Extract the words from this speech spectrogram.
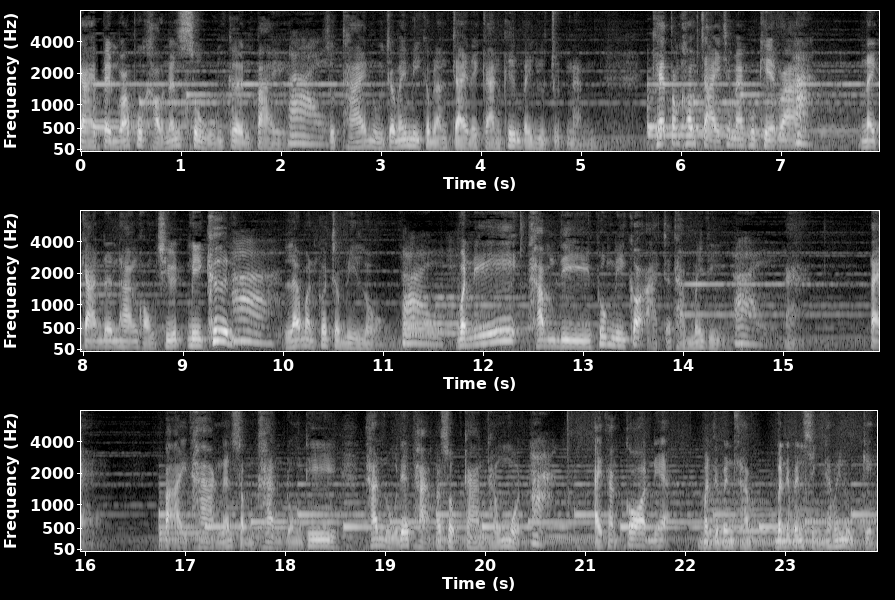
กลายเป็นว่าภูเขานั้นสูงเกินไปใช่สุดท้ายหนูจะไม่มีกำลังใจในการขึ้นไปอยู่จุดนั้น แค่ต้องเข้าใจใช่ไหมครูเคสว่าค่ะในการเดินทางของชีวิตมีขึ้นค่ะแล้วมันก็จะมีลงใช่วันนี้ทำดีพรุ่งนี้ก็อาจจะทำไม่ดีใช่อ่าแต่ปลายทางนั้นสำคัญตรงที่ถ้าหนูได้ผ่านประสบการณ์ทั้งหมดค่ะไอ้ทั้งก้อนเนี่ย มันจะเป็นทำมันจะเป็นสิ่งที่ทำให้หนูเก่ง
